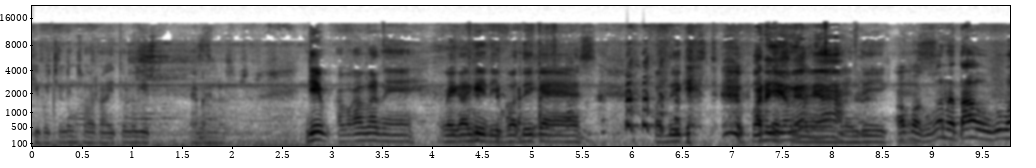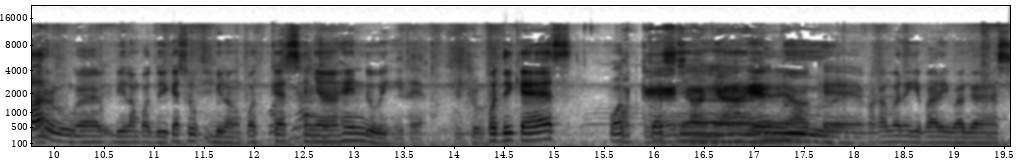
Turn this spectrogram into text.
kecilin suara itu lu gitu ML Gip, apa kabar nih? Baik lagi di podcast Podcast Ada yel-yelnya. Hendy Apa? Gua kan nggak tahu, gua baru. Gua bilang podcast, lu bilang podcast hanya Hendy gitu ya Itu. Podcast Podcastnya Podcastnya Hendu. Oke, apa kabar nih Gipari Bagas?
